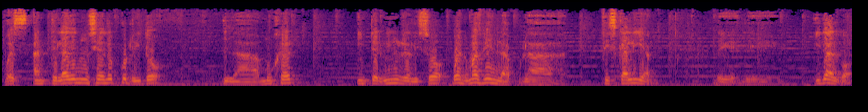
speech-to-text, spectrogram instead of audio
pues ante la denuncia de ocurrido, la mujer intervino y realizó, bueno, más bien la, Fiscalía de, Hidalgo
